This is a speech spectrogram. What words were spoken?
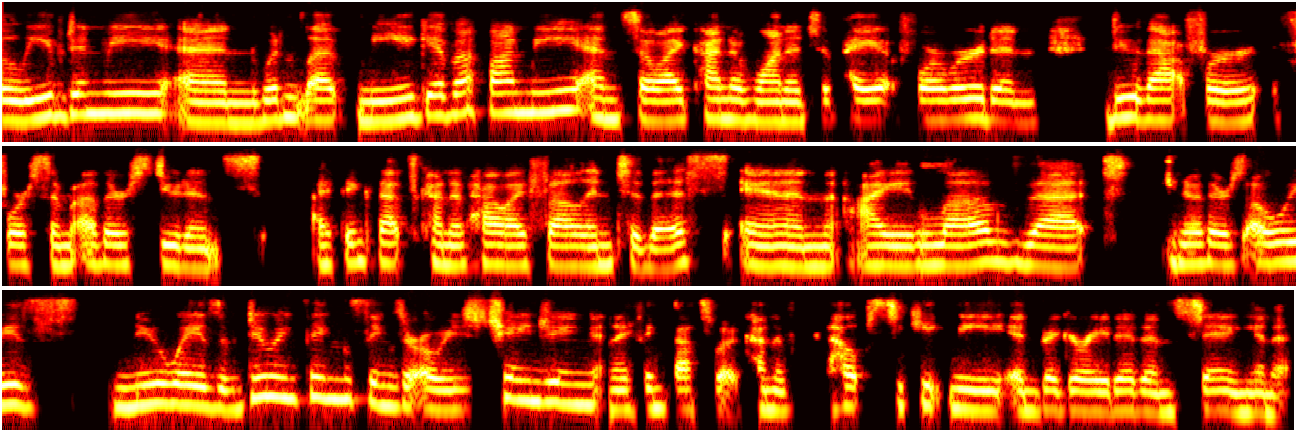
believed in me and wouldn't let me give up on me and so i kind of wanted to pay it forward and do that for for some other students I think that's kind of how I fell into this. And I love that, you know, there's always new ways of doing things, things are always changing. And I think that's what kind of helps to keep me invigorated and staying in it.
